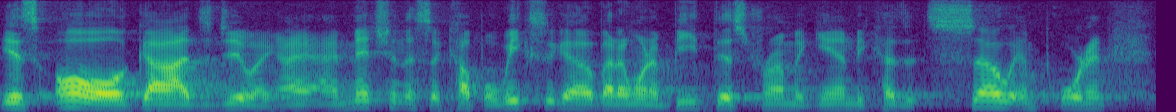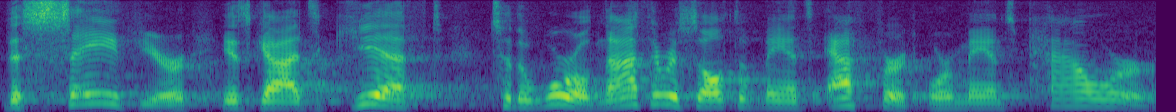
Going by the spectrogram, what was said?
is all God's doing. I, I, mentioned this a couple weeks ago, but I want to beat this drum again because it's so important. The Savior is God's gift to the world, not the result of man's effort or man's power.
